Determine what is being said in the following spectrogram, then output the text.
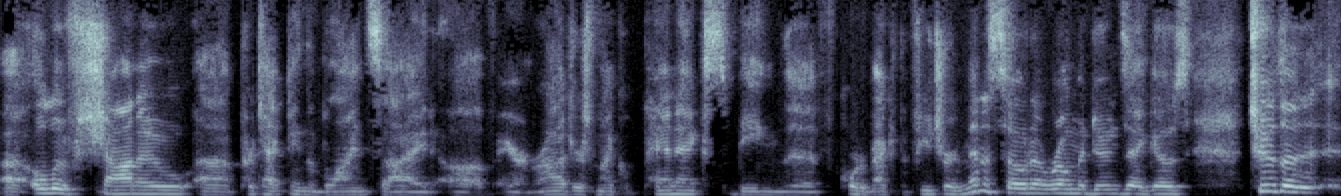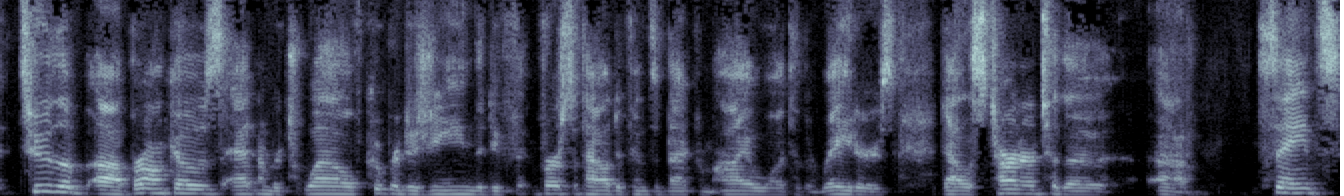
Uh, Olu Fashanu uh, protecting the blind side of Aaron Rodgers. Michael Penix being the quarterback of the future in Minnesota. Roma Odunze goes to the to the uh, Broncos at number 12. Cooper DeJean, the def- versatile defensive back from Iowa, to the Raiders. Dallas Turner to the uh, Saints,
